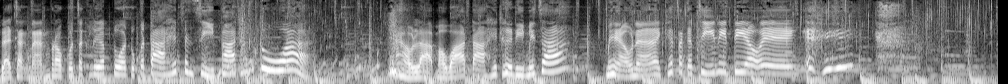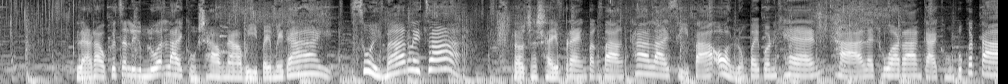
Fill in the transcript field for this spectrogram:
และจากนั้นเราก็จะเคลือบตัวตุ๊กตาให้เป็นสีฟ้าทั้งตัว เอาล่ะมาวาดตาให้เธอดีไหมจ๊ะไม่เอานะ แค่ตะกะจีนิดเดียวเอง และเราก็จะลืมลวดลายของชาวนาวีไปไม่ได้ สวยมากเลยจ้าเราจะใช้แปรงบางๆทาลายสีฟ้าอ่อนลงไปบนแขน ขาและทั่วร่างกายของตุ๊กตา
